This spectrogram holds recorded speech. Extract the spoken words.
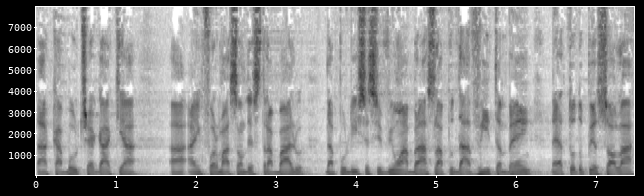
Tá? Acabou de chegar aqui a, a, a informação desse trabalho da Polícia Civil. Um abraço lá pro Davi também, né? Todo o pessoal lá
